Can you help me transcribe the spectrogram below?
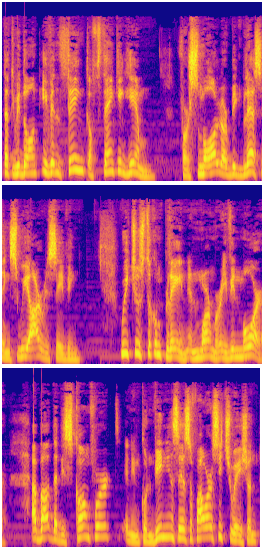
that we don't even think of thanking Him for small or big blessings we are receiving. We choose to complain and murmur even more about the discomfort and inconveniences of our situation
